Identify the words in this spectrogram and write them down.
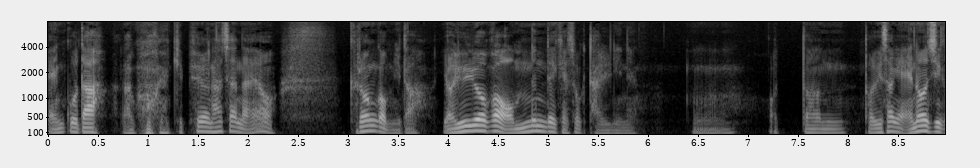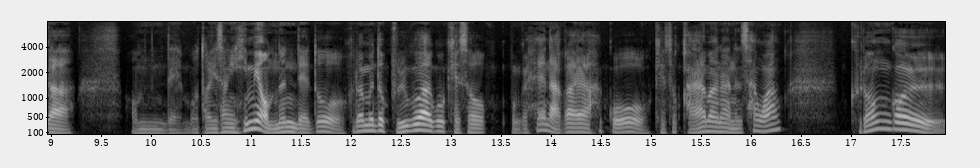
앵꼬다라고 이렇게 표현하잖아요. 그런 겁니다. 연료가 없는데 계속 달리는 음, 어떤 더 이상의 에너지가 없는데 뭐 더 이상의 힘이 없는데도 그럼에도 불구하고 계속 뭔가 해 나가야 하고 계속 가야만 하는 상황 그런 걸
